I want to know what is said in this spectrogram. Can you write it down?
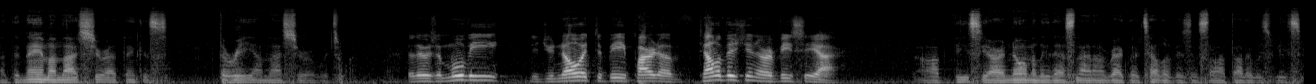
Uh, the name, I'm not sure. I think it's three. I'm not sure which one. So there was a movie. Did you know it to be part of television or VCR? Uh, VCR, normally that's not on regular television, so I thought it was VCR.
